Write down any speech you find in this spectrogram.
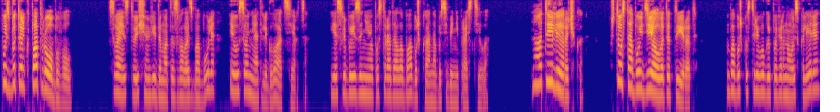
«Пусть бы только попробовал!» С воинствующим видом отозвалась бабуля, и у Сони отлегло от сердца. Если бы из-за нее пострадала бабушка, она бы себе не простила. «Ну а ты, Лерочка, что с тобой делал этот Ирод?» Бабушка с тревогой повернулась к Лере,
